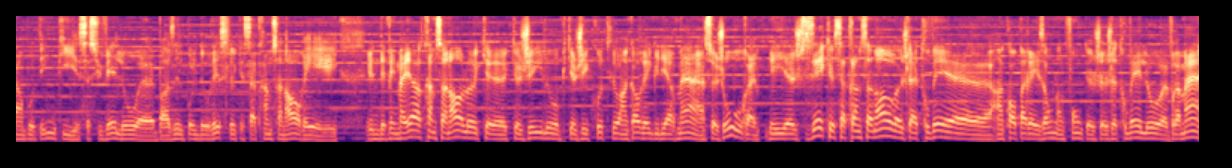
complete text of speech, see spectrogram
en bout de ligne, puis ça suivait là, Basil Paul Doris que sa trame sonore est une des meilleures trames sonores que, j'ai puis que j'écoute encore régulièrement à ce jour. Mais je disais que sa trame sonore, je la trouvais en comparaison, dans le fond, que je, la trouvais vraiment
